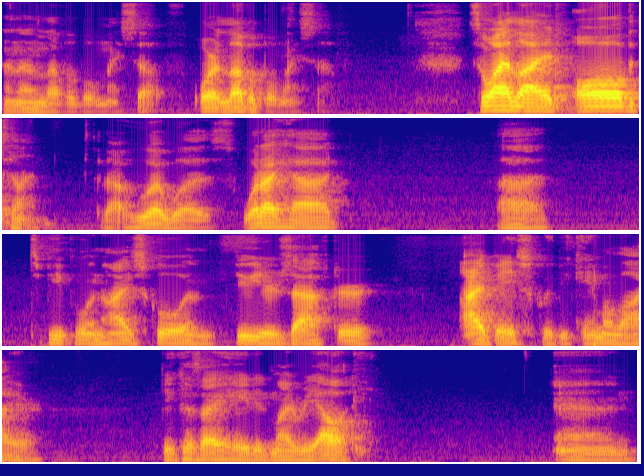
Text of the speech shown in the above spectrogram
and unlovable myself, or lovable myself. So I lied all the time about who I was, what I had, uh, to people in high school and a few years after, I basically became a liar because I hated my reality. And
